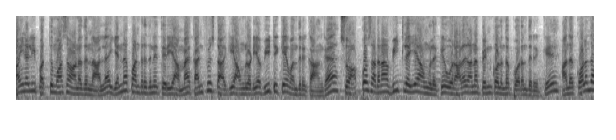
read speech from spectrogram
ஃபைனலி பத்து மாசம் ஆனதுனால என்ன பண்றதுன்னு தெரியாம கன்ஃபியூஸ்ட் ஆகி அவங்களுடைய வீட்டு வீட்டுக்கே வந்திருக்காங்க. சோ அப்போ சடனா வீட்லயே அவங்களுக்கு ஒரு அழகான பெண் குழந்தை பிறந்திருக்கு. அந்த குழந்தை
